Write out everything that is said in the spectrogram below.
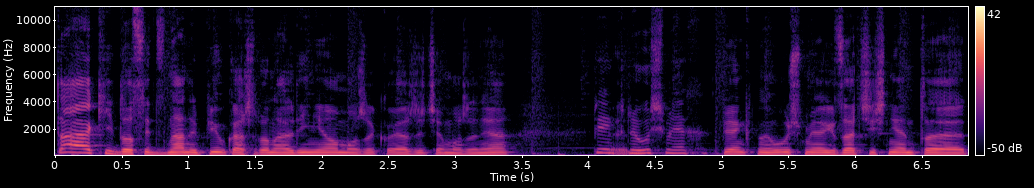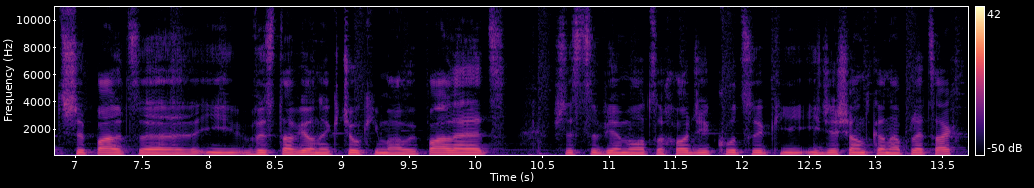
Taki dosyć znany piłkarz Ronaldinho, może kojarzycie, może nie. Piękny uśmiech. Piękny uśmiech, zaciśnięte trzy palce i wystawione kciuki, mały palec. Wszyscy wiemy o co chodzi, kucyk i, i dziesiątka na plecach.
